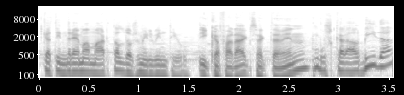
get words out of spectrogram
que tindrem a Mart el 2021 I què farà exactament? buscarà el vida,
